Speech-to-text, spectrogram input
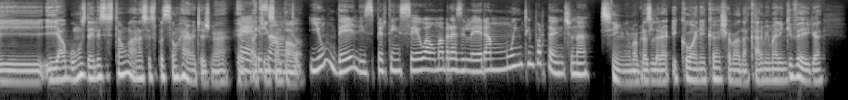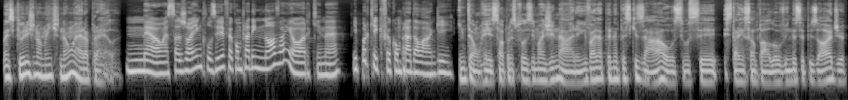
E, e, alguns deles estão lá nessa exposição Heritage, né? É, Aqui exato. em São Paulo. E um deles pertenceu a uma brasileira muito importante, né? Sim, uma brasileira icônica chamada Carmen Marinque Veiga, mas que originalmente não era para ela. Não, essa joia inclusive foi comprada em Nova York, né? E por que que foi comprada lá, Gui? Então, Rei, só para as pessoas imaginarem, vale a pena pesquisar, ou se você está em São Paulo ouvindo esse episódio,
